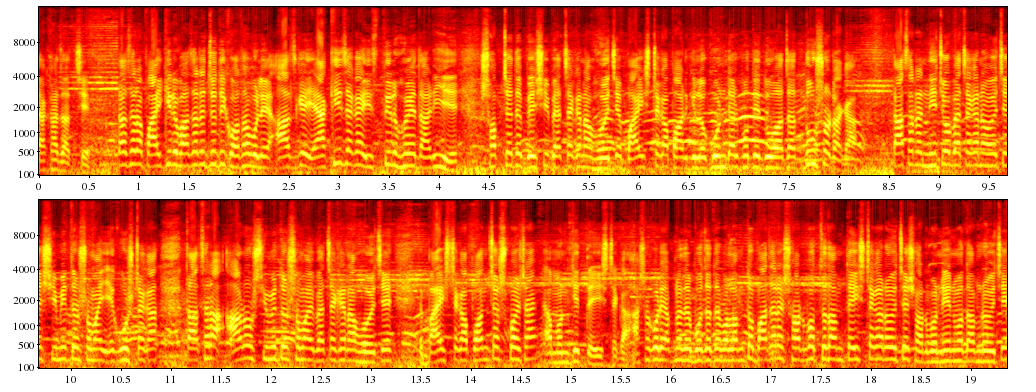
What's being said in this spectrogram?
দেখা যাচ্ছে। তাছাড়া পাইকারি বাজারে যদি কথা বলি, আজকে একই জায়গায় স্থির হয়ে দাঁড়িয়ে সবচেয়ে বেশি বেচাকেনা হয়েছে বাইশ টাকা পার কিলো কুইন্টাল প্রতি দু হাজার দুশো টাকা। তাছাড়া নিচেও বেচাকেনা হয়েছে, সীমিত সময় একুশ টাকা। তাছাড়া আরও সীমিত সময় বেচাকেনা হয়েছে বাইশ টাকা পঞ্চাশ পয়সা, এমনকি তেইশ টাকা। আশা করি আপনাদের বোঝাতে পারলাম। তো বাজারে সর্বোচ্চ দাম তেইশ টাকা রয়েছে, সর্বনিম্ন দাম রয়েছে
